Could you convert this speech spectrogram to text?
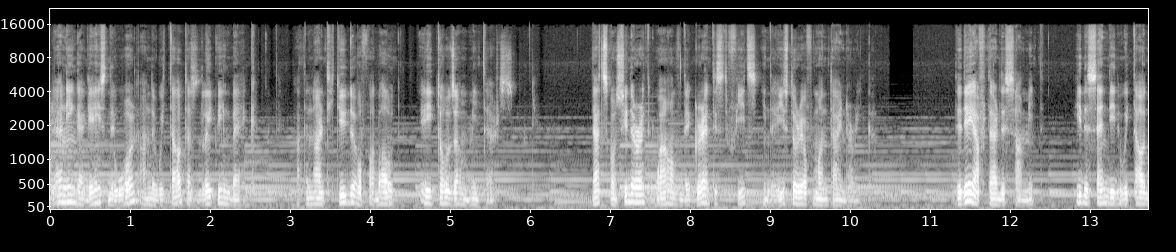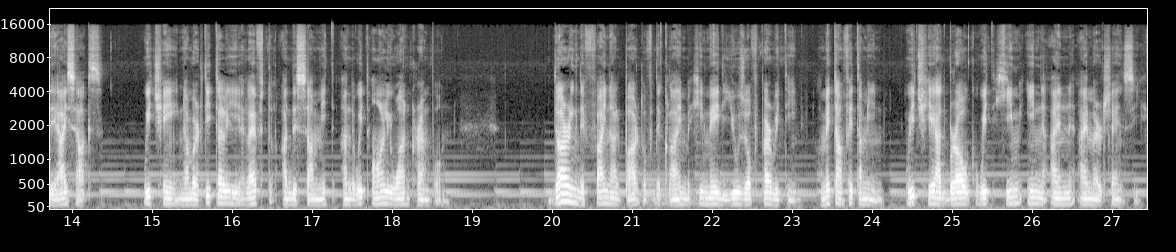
leaning against the wall and without a sleeping bag, at an altitude of about 8,000 meters. That's considered one of the greatest feats in the history of mountaineering. The day after the summit, he descended without the ice axe, which he inadvertently left at the summit and with only one crampon. During the final part of the climb, he made use of pervitin, a methamphetamine, which he had brought with him in an emergency.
